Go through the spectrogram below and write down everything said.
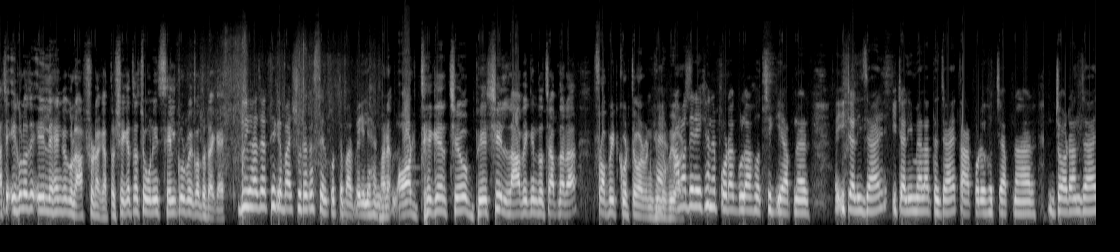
আচ্ছা এগুলো যে এই লেহেঙ্গা গুলো আটশো টাকা তো সেক্ষেত্রে হচ্ছে উনি সেল করবে কত টাকায়? দুই হাজার থেকে বাইশশো টাকা সেল করতে পারবে এই লেহেঙ্গা মানে অর্ধেকের চেয়েও বেশি লাভে কিন্তু হচ্ছে আপনারা প্রফিট করতে পারবেন কিন্তু হ্যাঁ। আমাদের এখানে প্রোডাক্টগুলা হচ্ছে কি আপনার ইটালি যায় ইটালি মেলাতে যায় তারপরে হচ্ছে আপনার জর্ডান যায়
